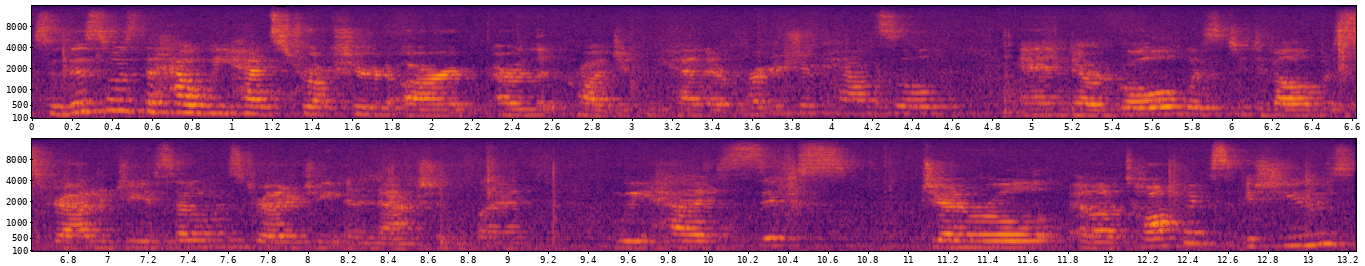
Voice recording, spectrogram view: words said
so this was the how we had structured our, our LIP project. We had our partnership council, and our goal was to develop a strategy, a settlement strategy, and an action plan. We had six general uh, topics, issues,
